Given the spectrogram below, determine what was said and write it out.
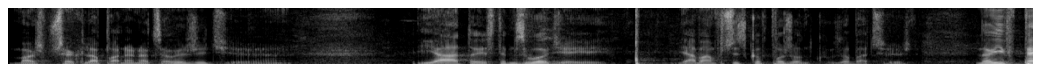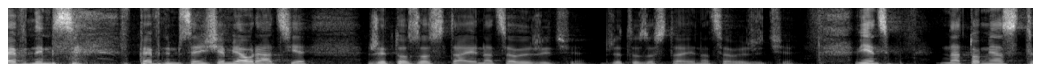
Masz przechlapane na całe życie. Ja to jestem złodziej. Ja mam wszystko w porządku, zobaczysz. No i w pewnym, w pewnym sensie miał rację, że to zostaje na całe życie, że to zostaje na całe życie. Więc natomiast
